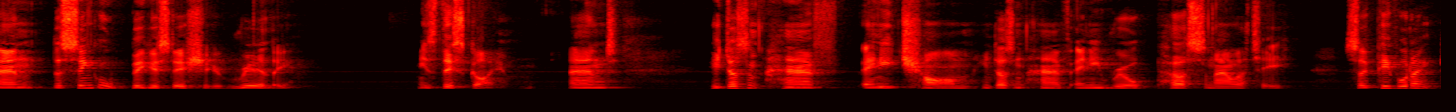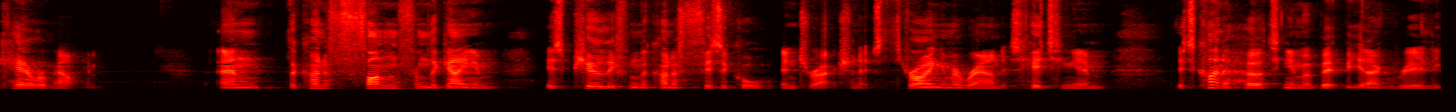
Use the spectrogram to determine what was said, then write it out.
And the single biggest issue, really, is this guy. And he doesn't have any charm, he doesn't have any real personality, so people don't care about him. And the kind of fun from the game is purely from the kind of physical interaction. It's throwing him around, it's hitting him, it's kind of hurting him a bit, but you don't really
